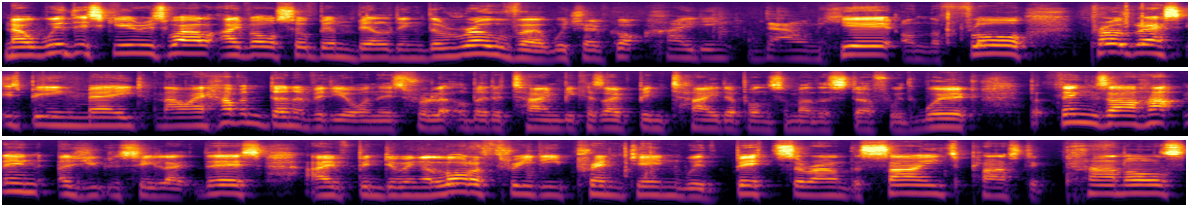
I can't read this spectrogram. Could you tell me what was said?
now with this gear as well, I've also been building the Rover, which I've got hiding down here on the floor. Progress is being made. Now I haven't done a video on this for a little bit of time because I've been tied up on some other stuff with work, but things are happening as you can see like this. I've been doing a lot of 3D printing with bits around the sides, plastic panels.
